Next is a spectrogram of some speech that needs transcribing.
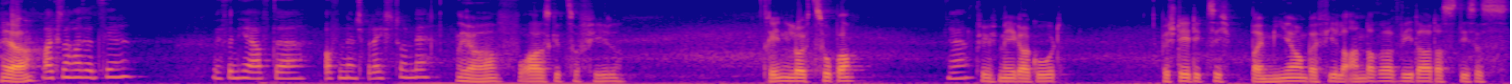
Ja, Magst du noch was erzählen? Wir sind hier auf der offenen Sprechstunde. ja, boah, es gibt so viel. Training läuft super, Ja. finde ich mega gut. Bestätigt sich bei mir und bei vielen anderen wieder, dass dieses,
